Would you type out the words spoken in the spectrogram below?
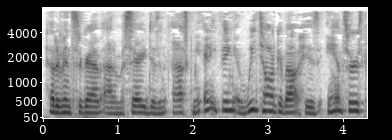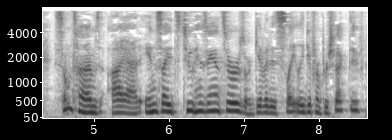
Head of Instagram, Adam Mosseri, doesn't ask me anything, and we talk about his answers. Sometimes I add insights to his answers or give it a slightly different perspective.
